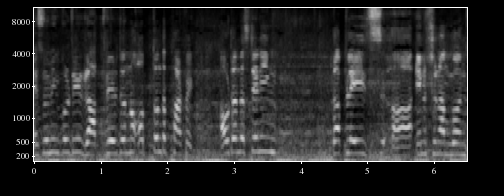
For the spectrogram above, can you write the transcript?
এই সুইমিং পুলটি রাত্রের জন্য অত্যন্ত perfect out understanding the place in Sunamganj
